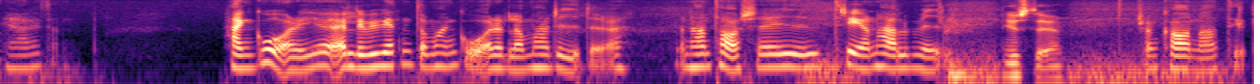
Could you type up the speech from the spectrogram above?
ja, det är sant. Han går ju, eller vi vet inte om han går eller om han rider. Men han tar sig tre och en halv mil Just det. från Kana till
